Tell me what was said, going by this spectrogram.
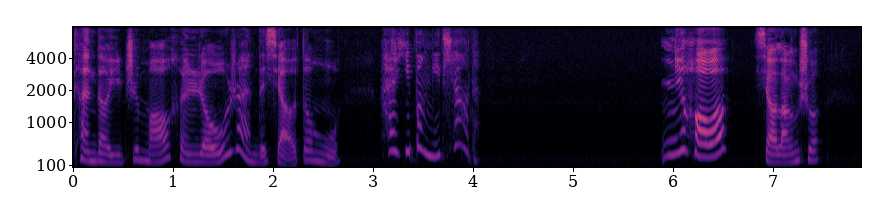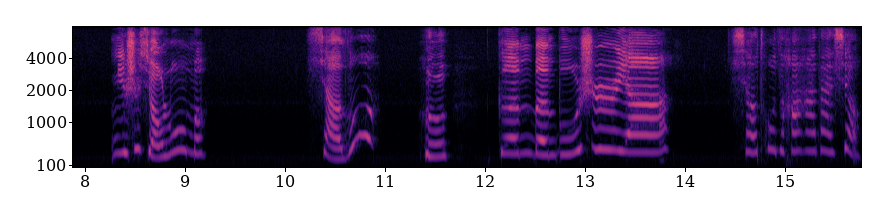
看到一只毛很柔软的小动物，还一蹦一跳的。你好啊，小狼说：“你是小鹿吗？”小鹿？呵，根本不是呀！小兔子哈哈大笑。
